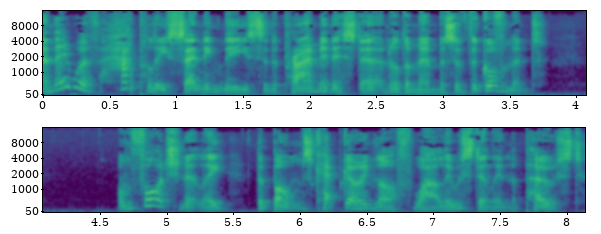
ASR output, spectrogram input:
And they were happily sending these to the Prime Minister and other members of the government. Unfortunately, the bombs kept going off while they were still in the post,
